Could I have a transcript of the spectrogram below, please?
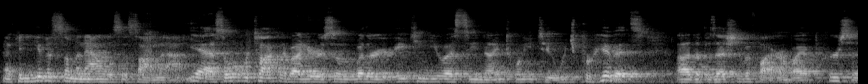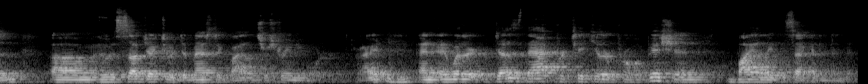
Now, can you give us some analysis on that? Yeah, so what we're talking about here is so whether 18 USC 922, which prohibits uh, the possession of a firearm by a person um, who is subject to a domestic violence restraining order, right? Mm-hmm. And, and whether does that particular prohibition violate the Second Amendment?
